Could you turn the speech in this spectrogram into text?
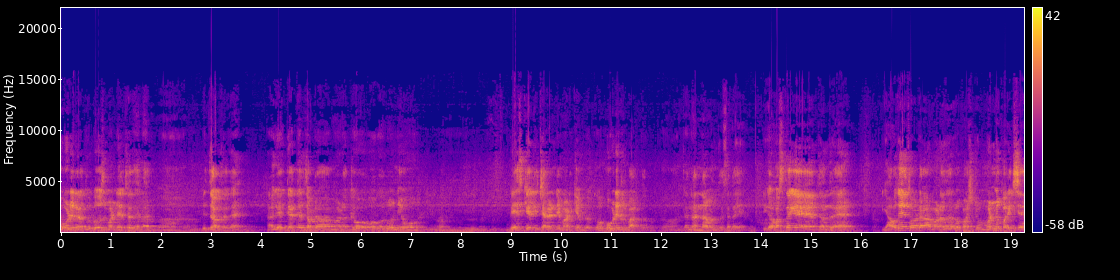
ಹೂಡಿರೋದು ಲೂಸ್ ಮಣ್ಣು ಇರ್ತದೆ, ಎಲ್ಲ ಬಿದ್ದೋಗ್ತದೆ. ಹಾಗೆ ಗದ್ದೆ ತೋಟ ಮಾಡೋಕ್ಕೆ ಹೋಗೋರು ನೀವು ಬೇಸಿಗೆಯಲ್ಲಿ ಚರಂಡಿ ಮಾಡ್ಕೊಬೇಕು ಹೂಡಿರಬಾರ್ದು ಅಂತ ನನ್ನ ಒಂದು ಸಲಹೆ. ಈಗ ಹೊಸದಾಗೆ ಅಂತಂದರೆ ಯಾವುದೇ ತೋಟ ಮಾಡೋದಾದ್ರೂ ಫಸ್ಟು ಮಣ್ಣು ಪರೀಕ್ಷೆ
